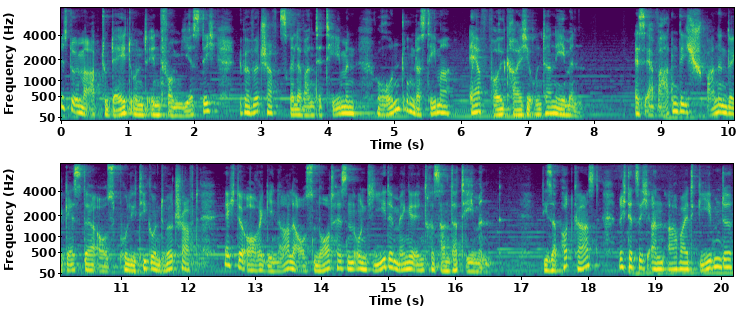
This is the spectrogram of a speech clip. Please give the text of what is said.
bist du immer up-to-date und informierst dich über wirtschaftsrelevante Themen rund um das Thema erfolgreiche Unternehmen. Es erwarten dich spannende Gäste aus Politik und Wirtschaft, echte Originale aus Nordhessen und jede Menge interessanter Themen. Dieser Podcast richtet sich an Arbeitgebende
